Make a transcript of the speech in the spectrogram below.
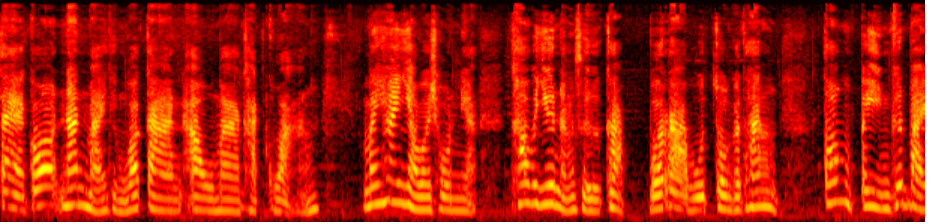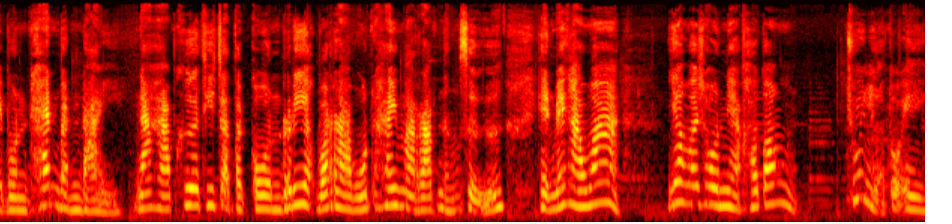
แต่ก็นั่นหมายถึงว่าการเอามาขัดขวาง ไม่ให้เยาวชนเนี่ยเข้าไปยื่นหนังสือกับวราวุธจนกระทั่งต้องปีนขึ้นไปบนแท่นบันไดนะคะเพื่อที่จะตะโกนเรียกวราวุธให้มารับหนังสือ เห็นไหมคะว่าเยาวชนเนี่ยเขาต้องช่วยเหลือตัวเอง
